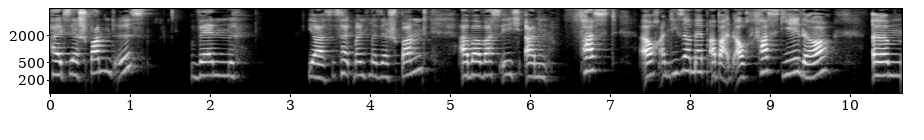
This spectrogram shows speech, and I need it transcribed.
halt sehr spannend ist, wenn, ja, es ist halt manchmal sehr spannend, aber was ich an fast, auch an dieser Map, aber auch fast jeder ähm,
